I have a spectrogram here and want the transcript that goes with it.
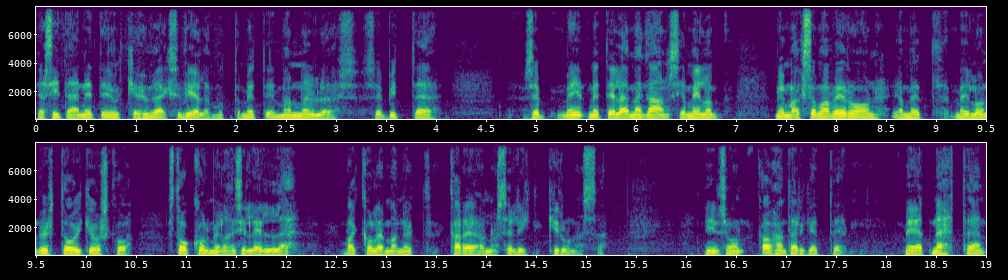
Ja sitä ne ei oikein hyväksi vielä, mutta me ei manna ylös. Se pitää, se, me, me elämä kanssa ja meillä on, me maksamme veroon ja me, meillä on yhtä oikeus kuin stokholmilaisille elää, vaikka olemme nyt Karehannossa eli Kirunassa. Niin se on kauhean tärkeää, että meidät nähtään,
